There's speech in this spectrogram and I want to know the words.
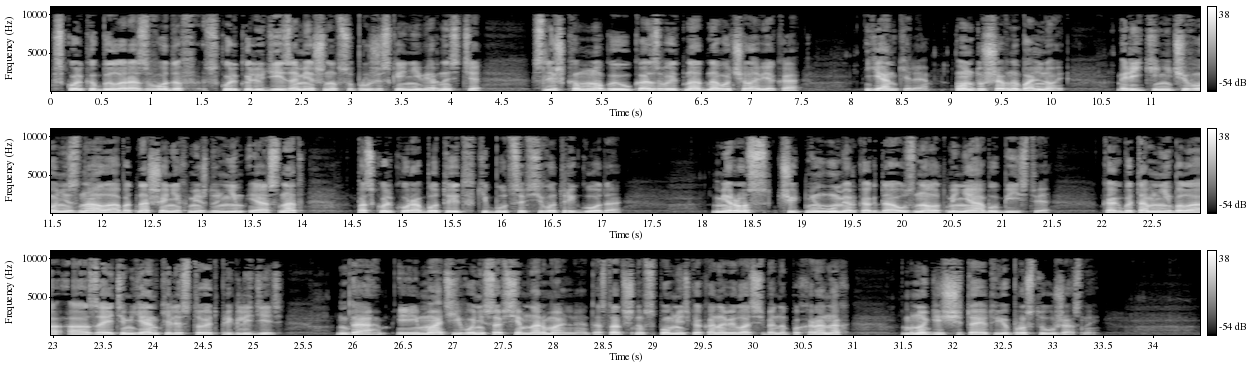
сколько было разводов, сколько людей замешано в супружеской неверности, слишком многое указывает на одного человека – Янкеля. Он душевно больной. Рики ничего не знала об отношениях между ним и Аснат, поскольку работает в кибуце всего три года. Мирос чуть не умер, когда узнал от меня об убийстве – как бы там ни было, а за этим Янкеле стоит приглядеть. Да, и мать его не совсем нормальная. Достаточно вспомнить, как она вела себя на похоронах. Многие считают ее просто ужасной.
